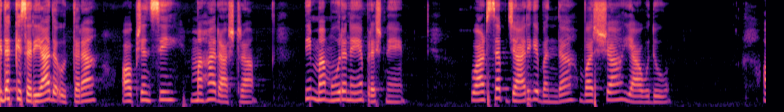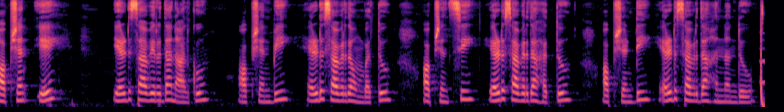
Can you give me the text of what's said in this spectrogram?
ಇದಕ್ಕೆ ಸರಿಯಾದ ಉತ್ತರ ಆಪ್ಷನ್ ಸಿ, ಮಹಾರಾಷ್ಟ್ರ. ನಿಮ್ಮ ಮೂರನೆಯ ಪ್ರಶ್ನೆ. ವಾಟ್ಸಪ್ ಜಾರಿಗೆ ಬಂದ ವರ್ಷ ಯಾವುದು? ಆಪ್ಷನ್ ಎ, ಎರಡು ಸಾವಿರದ ನಾಲ್ಕು. ಆಪ್ಷನ್ ಬಿ, ಎರಡು ಸಾವಿರದ ಒಂಬತ್ತು. ಆಪ್ಷನ್ ಸಿ, ಎರಡು ಸಾವಿರದ ಹತ್ತು. ಆಪ್ಷನ್ ಡಿ, ಎರಡು ಸಾವಿರದ ಹನ್ನೊಂದು.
